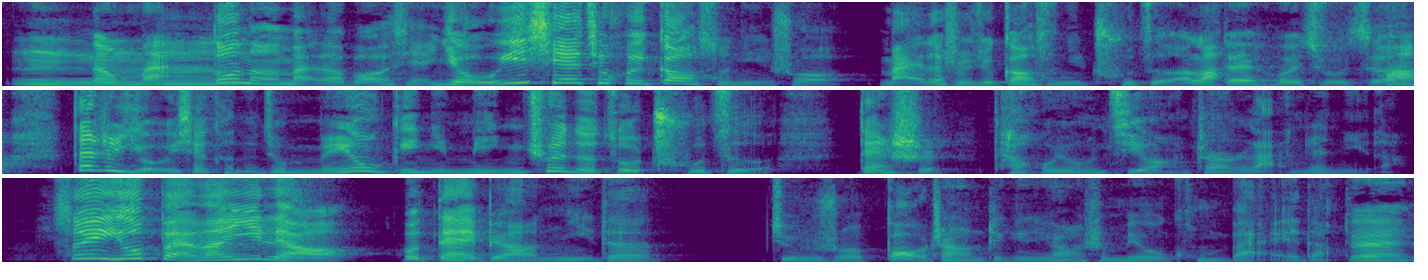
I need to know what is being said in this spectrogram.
嗯，能买，嗯都能买到保险。有一些就会告诉你说，买的时候就告诉你除责了，对，会除责。啊。但是有一些可能就没有给你明确的做除责，但是他会用既往症拦着你的。所以有百万医疗不代表你的就是说保障这个地方是没有空白的。对，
